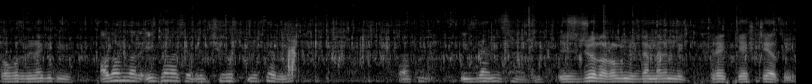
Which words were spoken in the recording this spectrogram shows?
9000'e gidiyor. Adamlar başta bir çıkıp mesela zaten İzlendi sadece. İzliyorlar oğlum izlenmedim bir direkt geçti yazıyor.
